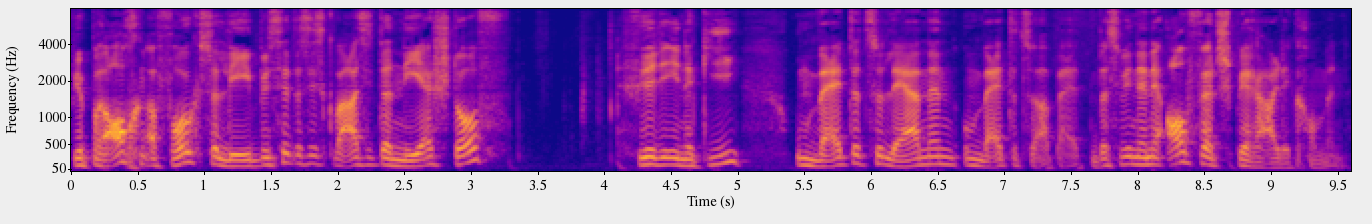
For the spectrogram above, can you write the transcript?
Wir brauchen Erfolgserlebnisse, das ist quasi der Nährstoff für die Energie, um weiter zu lernen, um weiterzuarbeiten, dass wir in eine Aufwärtsspirale kommen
